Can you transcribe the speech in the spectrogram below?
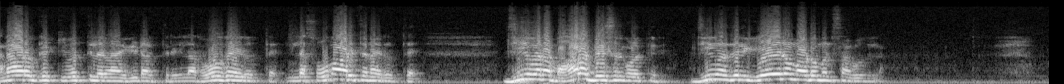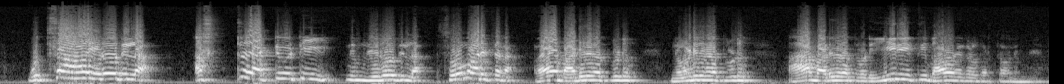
ಅನಾರೋಗ್ಯಕ್ಕೆ ಇವತ್ತಿಲ್ಲ ಈಡಾಗ್ತೀರಿ ಇಲ್ಲ ರೋಗ ಇರುತ್ತೆ, ಇಲ್ಲ ಸೋಮಾರಿತನ ಇರುತ್ತೆ. ಜೀವನ ಬಹಳ ಬೇಸರಗೊಳ್ತೀರಿ ಜೀವನದಲ್ಲಿ ಏನು ಮಾಡೋ ಮನಸ್ಸಾಗೋದಿಲ್ಲ. ಉತ್ಸಾಹ ಇರೋದಿಲ್ಲ. ಅಷ್ಟು ಆಕ್ಟಿವಿಟಿ ನಿಮ್ದು ಇರೋದಿಲ್ಲ. ಸೋಮಾರಿತನ ಏ, ಮಾಡಿದ್ರೆ ಬಿಡು. ನೋಡಿದ್ರೆ ಬಿಡು. ಆ, ಮಾಡಿದ್ರೆ ಬಿಡು. ಈ ರೀತಿ ಭಾವನೆಗಳು ಬರ್ತಾವೆ ನಿಮಗೆ.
